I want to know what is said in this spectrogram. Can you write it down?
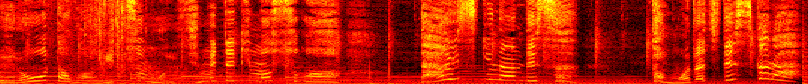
ベロータはいつもいじめてきますが大好きなんです。友達ですから。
